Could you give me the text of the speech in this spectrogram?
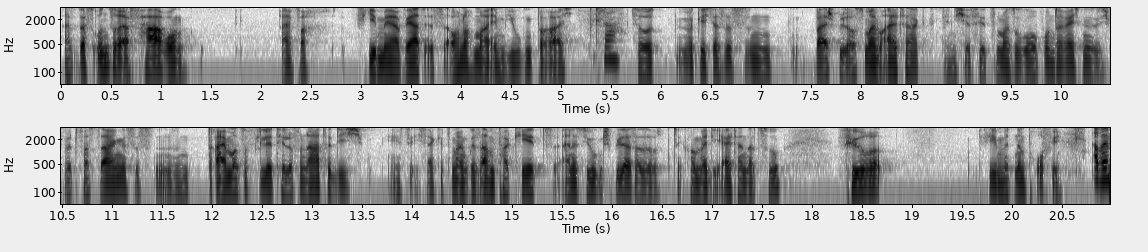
also dass unsere Erfahrung einfach viel mehr wert ist, auch nochmal im Jugendbereich. Klar. So wirklich, das ist ein Beispiel aus meinem Alltag. Wenn ich es jetzt mal so grob runterrechne, ich würde fast sagen, das ist, sind dreimal so viele Telefonate, die ich, ich sage jetzt mal im Gesamtpaket eines Jugendspielers, also da kommen ja die Eltern dazu, führe, wie mit einem Profi. Aber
